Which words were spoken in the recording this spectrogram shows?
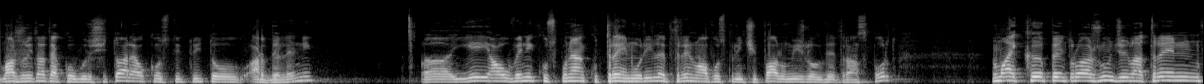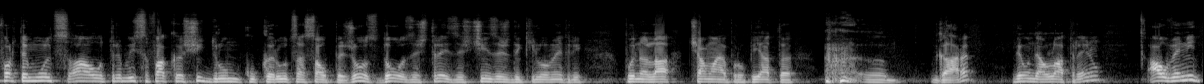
majoritatea covârșitoare au constituit-o ardelenii. Uh, ei au venit, cu spuneam, cu trenurile. Trenul a fost principalul mijloc de transport. Numai că pentru a ajunge la tren, foarte mulți au trebuit să facă și drum cu căruța sau pe jos, 20, 30, 50 de kilometri până la cea mai apropiată uh, gară de unde au luat trenul. Au venit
